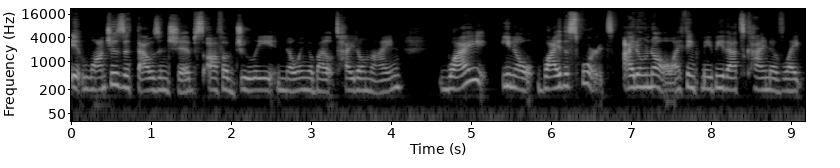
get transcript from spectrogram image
it launches a thousand ships off of Julie knowing about Title IX. Why, you know, why the sports? I don't know. I think maybe that's kind of like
